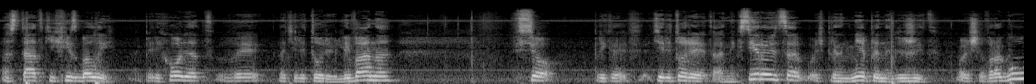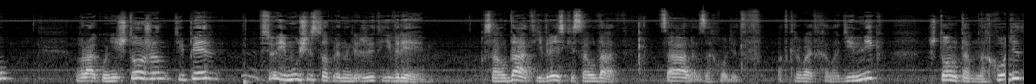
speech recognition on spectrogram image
остатки Хизбаллы, переходят в, на территорию Ливана. Все, территория эта аннексируется, больше не принадлежит больше врагу. Враг уничтожен, теперь все имущество принадлежит евреям. Солдат, еврейский солдат, Цааля заходит, открывает холодильник. Что он там находит?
